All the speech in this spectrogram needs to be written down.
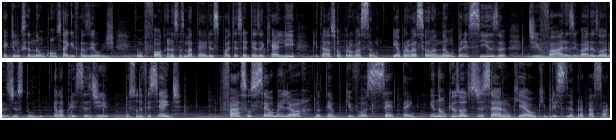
é aquilo que você não consegue fazer hoje. Então, foca nessas matérias, pode ter certeza que é ali que está a sua aprovação. E a aprovação ela não precisa de várias e várias horas de estudo, ela precisa de um estudo eficiente. Faça o seu melhor no tempo que você tem e não que os outros disseram que é o que precisa para passar.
